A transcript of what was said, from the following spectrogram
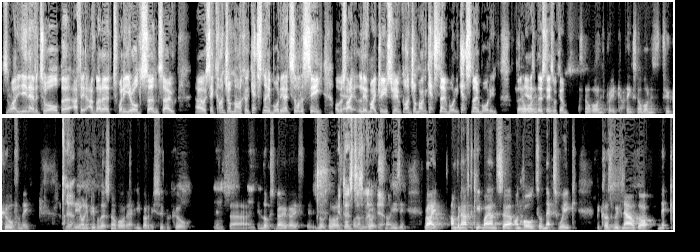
So, Yeah. well, you're never too old, but I think I've got a 20 year old son, so I always say, "Come on, John Marco, get snowboarding." I just want to see, almost Yeah. like live my dreams to him. Come on, John Marco, get snowboarding, get snowboarding. But yeah, those days will come. Snowboarding is pretty. I think snowboarding is too cool for me. I Yeah. the only people that snowboard, uh, you've got to be super cool. It's, uh, mm. It looks very, very. It looks a lot of It fun, does, but I'm doesn't sure it? it's Yeah. not easy. Right, I'm going to have to keep my answer on hold till next week because we've now got Nick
